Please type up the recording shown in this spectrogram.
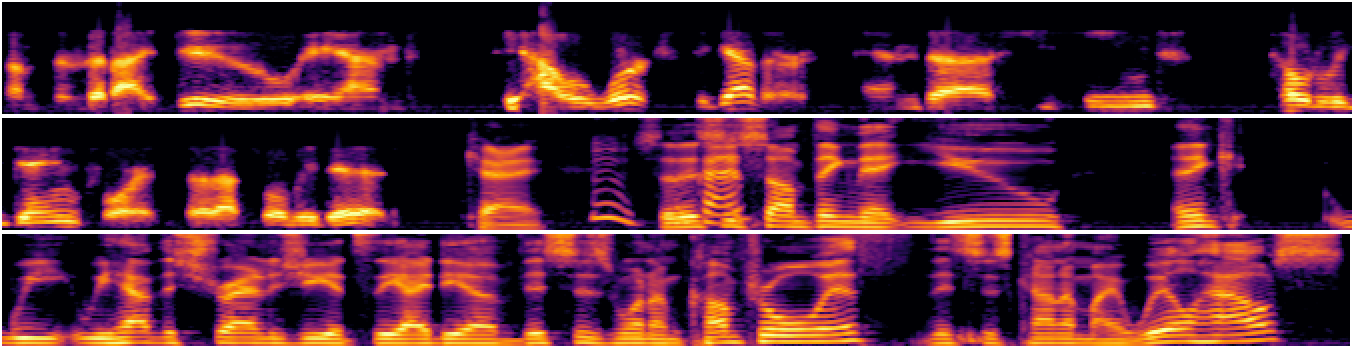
something that I do and see how it works together. And uh, she seemed totally game for it, so that's what we did. Okay. so this okay. is something that you, I think we we have the strategy. It's the idea of this is what I'm comfortable with. This is kind of my wheelhouse,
